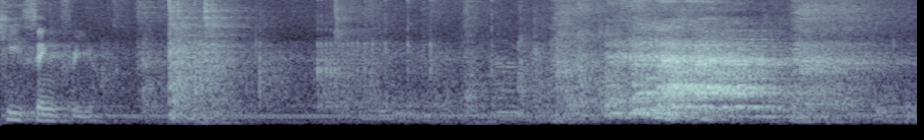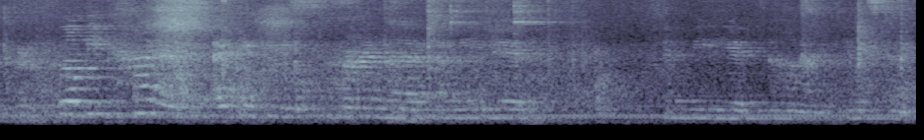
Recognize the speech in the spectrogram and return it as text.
key thing for you? Well, because I think we're in the immediate, immediate, um, instant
